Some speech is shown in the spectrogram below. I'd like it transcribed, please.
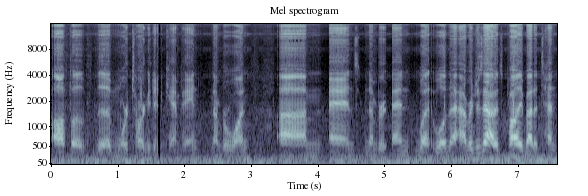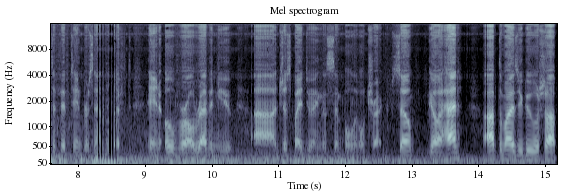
off of the more targeted campaign. Number one, um, and number and what well that averages out. It's probably about a 10 to 15% lift in overall revenue uh, just by doing this simple little trick. So go ahead, optimize your Google Shop.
